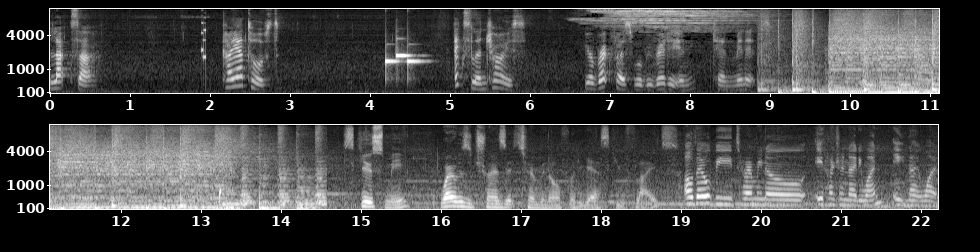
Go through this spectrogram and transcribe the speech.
Laksa. Kaya toast. Excellent choice. Your breakfast will be ready in 10 minutes. Excuse me, where is the transit terminal for the SQ flights? Oh, there will be terminal 891, 891.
